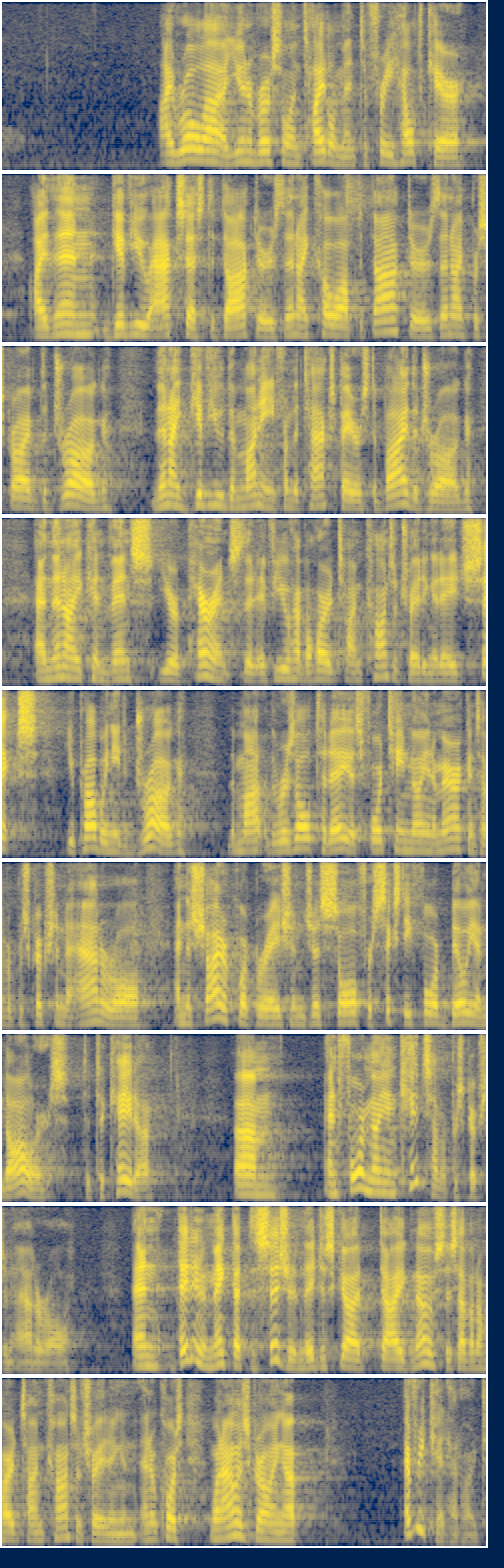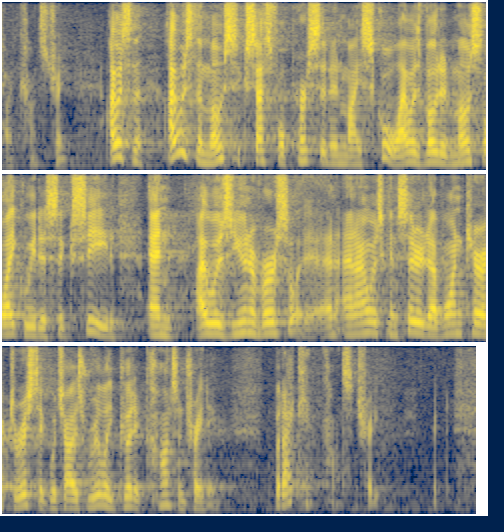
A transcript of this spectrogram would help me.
I roll out a universal entitlement to free health care. I then give you access to doctors. Then I co opt the doctors. Then I prescribe the drug. Then I give you the money from the taxpayers to buy the drug. And then I convince your parents that if you have a hard time concentrating at age six, you probably need a drug. The, the result today is 14 million Americans have a prescription to Adderall, and the Shire Corporation just sold for $64 billion to Takeda. Um, and 4 million kids have a prescription to Adderall. And they didn't even make that decision. They just got diagnosed as having a hard time concentrating. And, and of course, when I was growing up, every kid had a hard time concentrating. I was, the, I was the most successful person in my school. I was voted most likely to succeed. And I was universal, and, and I was considered to have one characteristic, which I was really good at concentrating. But I can't concentrate.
